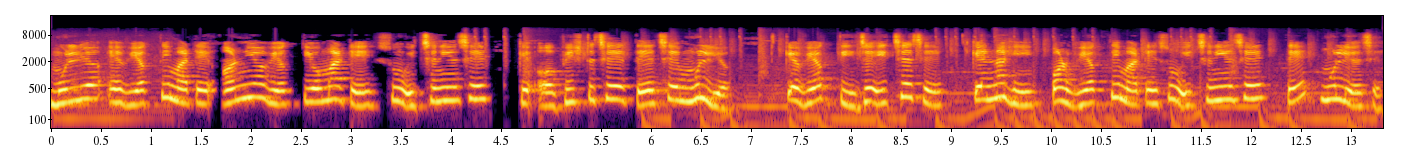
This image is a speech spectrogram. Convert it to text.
મૂલ્ય એ વ્યક્તિ માટે અન્ય વ્યક્તિઓ માટે શું ઈચ્છનીય છે કે અભિષ્ટ છે તે છે મૂલ્ય. કે વ્યક્તિ જે ઈચ્છે છે કે નહીં, પણ વ્યક્તિ માટે શું ઈચ્છનીય છે તે મૂલ્ય છે.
